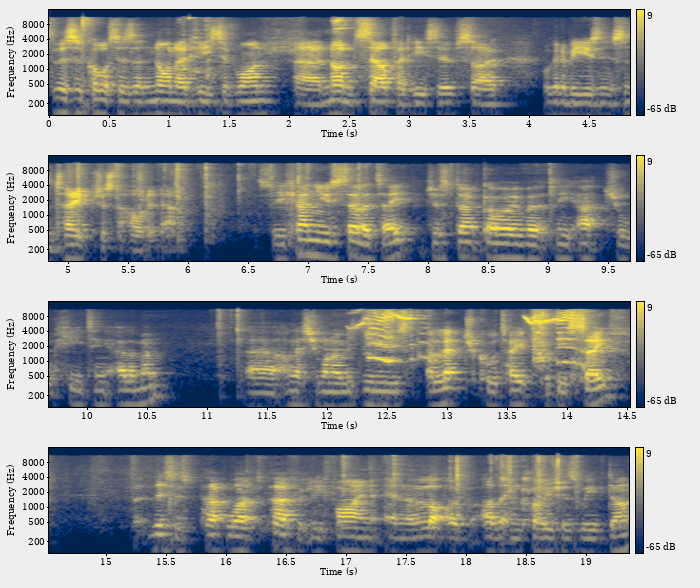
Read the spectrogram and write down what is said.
So this of course is a non-adhesive one, uh, non-self-adhesive, so we're going to be using some tape just to hold it down. So you can use sellotape, just don't go over the actual heating element uh, unless you want to use electrical tape to be safe. But this has per perfectly fine in a lot of other enclosures we've done.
